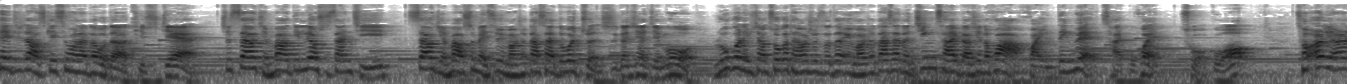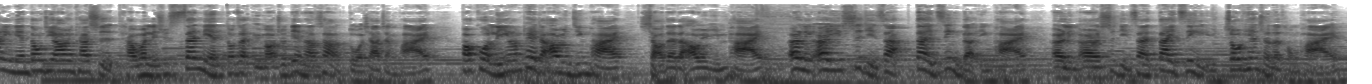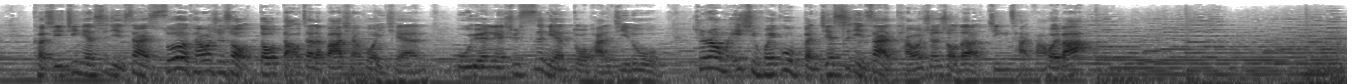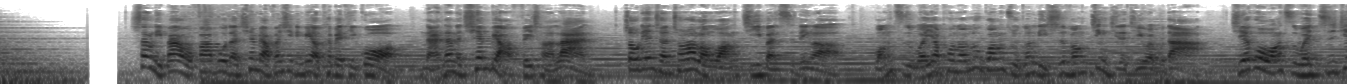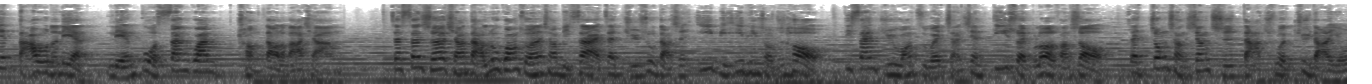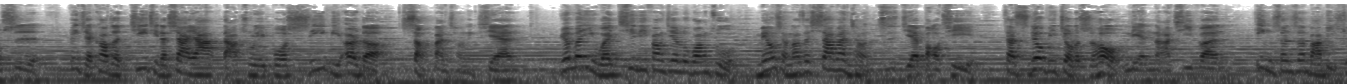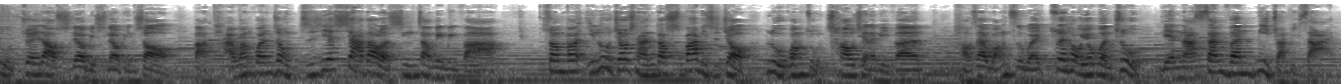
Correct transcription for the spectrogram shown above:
嘿，大家好，我是 K 欢迎来到我的体世界。这赛后简报第六十三集。赛后简报是每次羽毛球大赛都会准时更新的节目。如果你不想错过台湾选手在羽毛球大赛的精彩表现的话，欢迎订阅，才不会错过。从二零二零年东京奥运开始，台湾连续三年都在羽毛球殿堂上夺下奖牌，包括林洋配的奥运金牌、小戴的奥运银牌、二零二一世锦赛戴资颖的银牌、二零二二世锦赛戴资颖与周天成的铜牌。可惜今年世锦赛，所有台湾选手都倒在了八强或以前，无缘连续四年夺牌的记录。就让我们一起回顾本届世锦赛台湾选手的精彩发挥吧。上礼拜我发布的签表分析里面有特别提过，男单的签表非常的烂，周天成抽到龙王基本死定了，王子维要碰到陆光祖跟李诗峰晋级的机会不大。结果王子维直接打我的脸，连过三关，闯到了八强。在三十二强打陆光祖那场比赛，在局数打成一比一平手之后，第三局王子维展现滴水不漏的防守，在中场相持打出了巨大的优势，并且靠着积极的下压打出了一波十一比二的上半场领先。原本以为气力放尽陆光祖，没有想到在下半场直接爆气，在十六比九的时候连拿七分。硬生生把比数追到十六比十六平手，把台湾观众直接吓到了心脏病病发。双方一路纠缠到十八比十九，陆光祖超前了比分。好在王子维最后有稳住，连拿三分逆转比赛。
